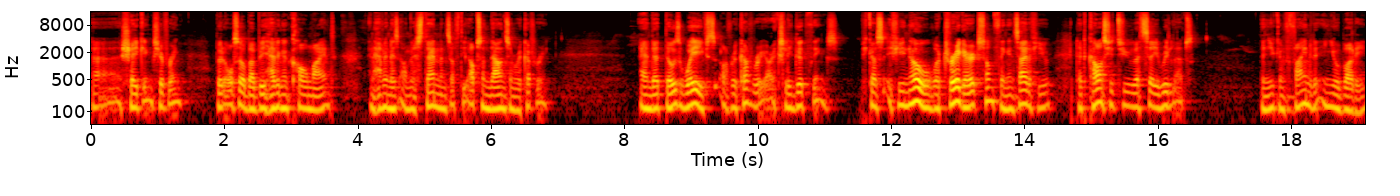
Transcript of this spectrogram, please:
uh, shaking, shivering, but also by having a calm mind and having this understanding of the ups and downs in recovery. And that those waves of recovery are actually good things. Because if you know what triggered something inside of you that caused you to, let's say, relapse, then you can find it in your body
